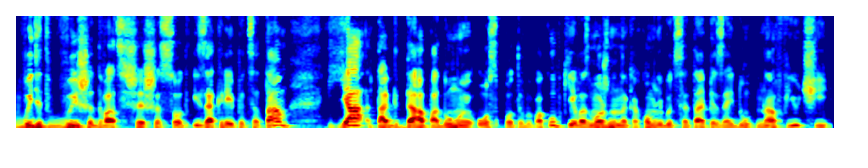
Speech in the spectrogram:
выйдет выше 26 600 и закрепится там, я тогда подумаю о спотовой покупке и, возможно, на каком-нибудь сетапе зайду на фьючи.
